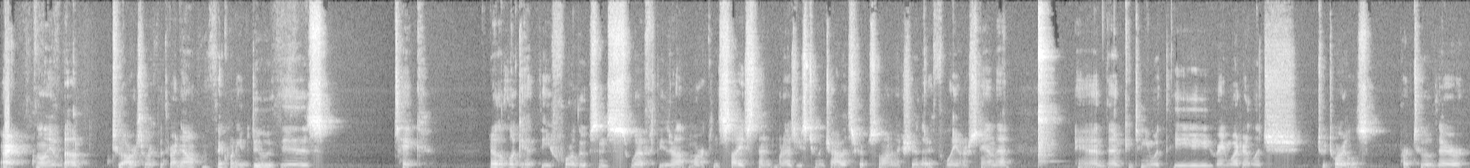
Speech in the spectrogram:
Alright, I only have about two hours to work with right now. I think what I'm going to do is take another look at the for loops in Swift. These are a lot more concise than what I was used to in JavaScript, so I want to make sure that I fully understand that. And then continue with the Ray Wenderlich tutorials, part two of their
